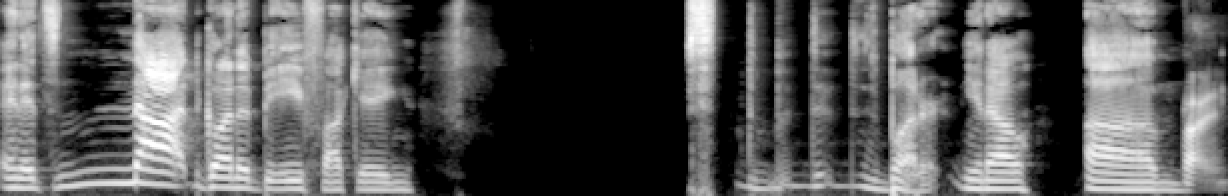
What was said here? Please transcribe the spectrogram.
and it's not gonna be fucking butter, you know. Um, right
